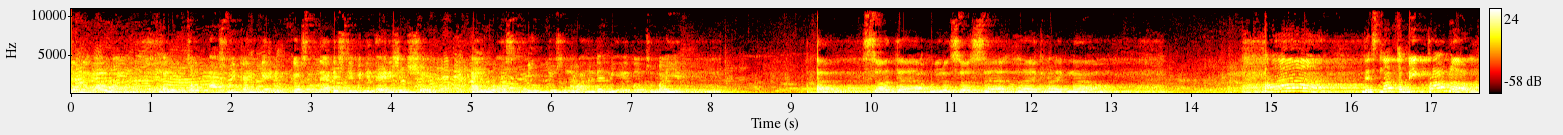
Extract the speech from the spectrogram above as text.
Channel L1, but they told us we can't get it because that is limited edition shirt, and was being chosen one that be able to buy it. so that we look so sad like right now. Ah, that's not a big problem.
